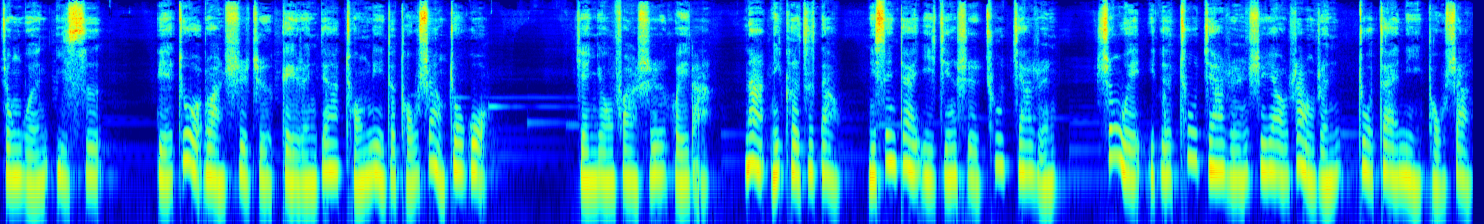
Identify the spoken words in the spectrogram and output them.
中文意思：别做软柿子，给人家从你的头上走过。见雍法师回答：“那你可知道，你现在已经是出家人。身为一个出家人，是要让人坐在你头上，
